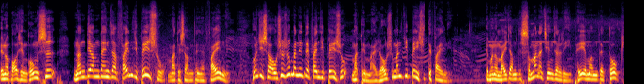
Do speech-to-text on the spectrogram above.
因为保险公司，难点我们等着翻译倍数，嘛得上等着翻译。或者说，五十数万的得翻译倍数，嘛得买二十万的倍数的翻译。因为呢，买咱们的什么呢？现在理赔我们的多给，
